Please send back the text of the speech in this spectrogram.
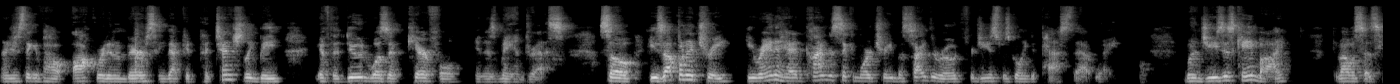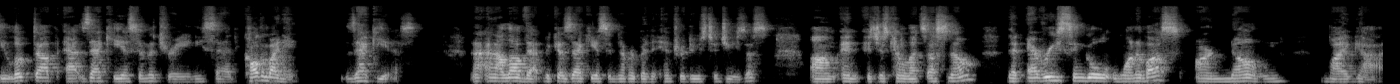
And I just think of how awkward and embarrassing that could potentially be if the dude wasn't careful in his man dress. So he's up on a tree. He ran ahead, climbed a sycamore tree beside the road, for Jesus was going to pass that way. When Jesus came by, the Bible says he looked up at Zacchaeus in the tree and he said, called him by name, Zacchaeus. And I love that because Zacchaeus had never been introduced to Jesus. Um, and it just kind of lets us know that every single one of us are known by God.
